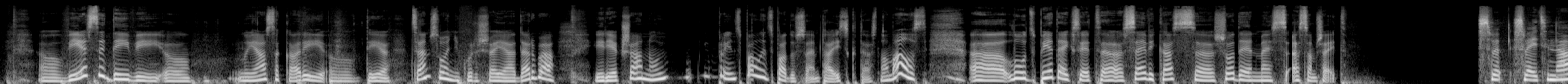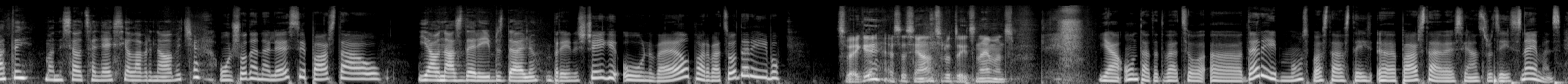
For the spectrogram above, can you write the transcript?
viesi, divi, nu jāsaka, arī tie censoņi, kuri šajā darbā ir iekšā, nu, principā līdz padusēm tā izskatās no malas. Lūdzu, pieteiksiet sevi, kas šodien mēs esam šeit. Sveicināti! Mani sauc Aļēsija Lavrinoviča. Un šodien Aļēsija pārstāv jaunās derības daļu. Brīnišķīgi, un vēl par veco derību. Sveiki, es esmu Jānis Rudīts Nemans. Jā, un tātad veco uh, derību mums pastāstīs, uh, pārstāvēs Jānis Rudzīts Neimans.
